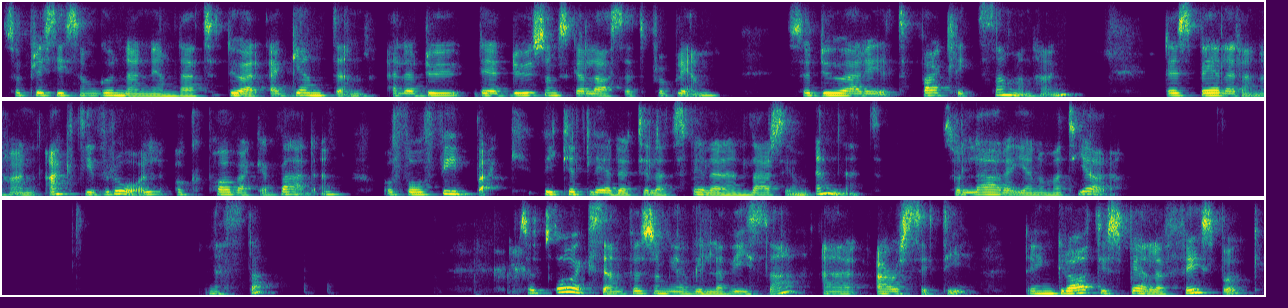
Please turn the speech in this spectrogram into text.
Så precis som Gunnar nämnde att du är agenten eller du, det är du som ska lösa ett problem. Så du är i ett verkligt sammanhang där spelaren har en aktiv roll och påverkar världen och får feedback, vilket leder till att spelaren lär sig om ämnet. Så lära genom att göra. Nästa. Så två exempel som jag vill visa är Our City. Det är en gratis spel av Facebook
